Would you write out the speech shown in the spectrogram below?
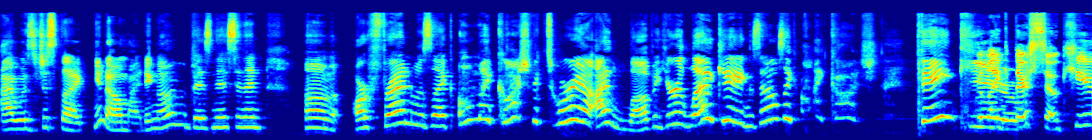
I was just like, you know, minding our own business. And then um, our friend was like, "Oh my gosh, Victoria, I love your leggings." And I was like, "Oh my gosh, thank you!" You're like, they're so cute.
